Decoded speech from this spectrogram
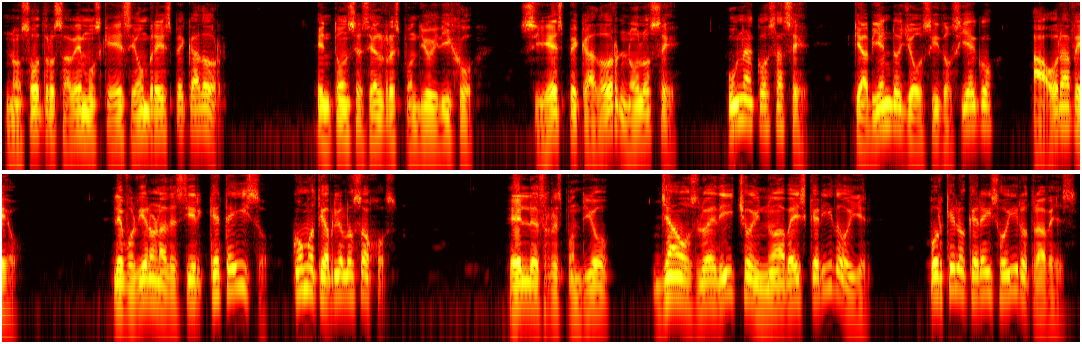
nosotros sabemos que ese hombre es pecador. Entonces él respondió y dijo, Si es pecador, no lo sé. Una cosa sé, que habiendo yo sido ciego, ahora veo. Le volvieron a decir, ¿qué te hizo? ¿Cómo te abrió los ojos? Él les respondió, Ya os lo he dicho y no habéis querido oír. ¿Por qué lo queréis oír otra vez?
